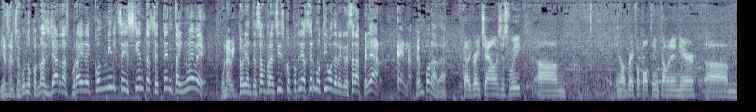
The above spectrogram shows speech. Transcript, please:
y es el segundo con más yardas por aire con 1679. Una victoria ante San Francisco podría ser motivo de regresar a pelear en la temporada. Got a great challenge this week. Um, you know, great football team coming in here. Um,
